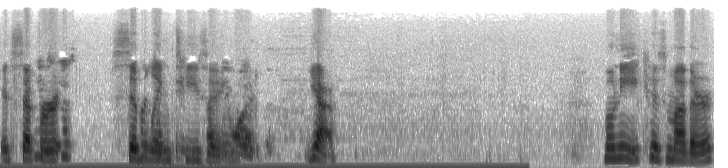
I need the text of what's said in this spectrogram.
except He's for sibling predicting that they teasing. Yeah. Monique, his mother,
